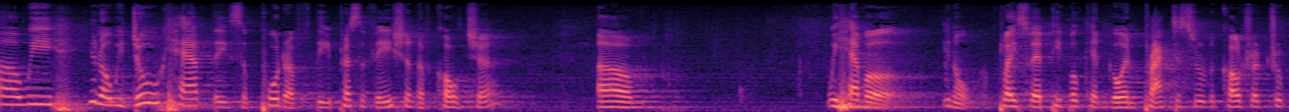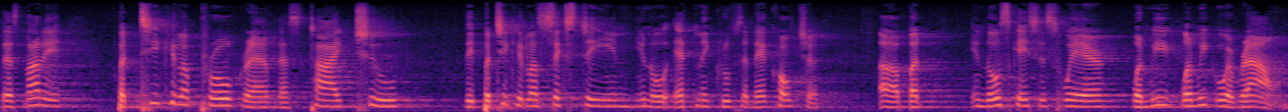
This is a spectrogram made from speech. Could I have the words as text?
Uh, we, you know, we do have the support of the preservation of culture. Um, we have a, you know, place where people can go and practice through the cultural troupe. There's not a particular program that's tied to the particular 16, you know, ethnic groups and their culture. Uh, but in those cases where, when we, when we go around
